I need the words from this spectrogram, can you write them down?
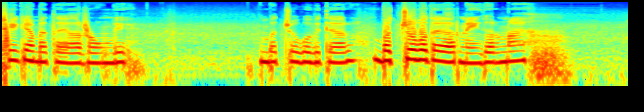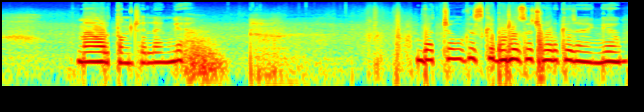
ठीक है, मैं तैयार रहूँगी। बच्चों को भी तैयार, बच्चों को तैयार नहीं करना है। मैं और तुम चलेंगे। बच्चों को किसके भरोसे छोड़ के जाएँगे हम?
